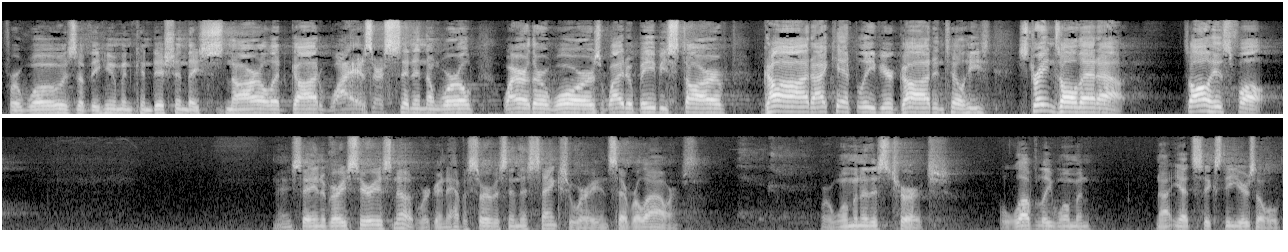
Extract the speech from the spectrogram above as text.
for woes of the human condition. They snarl at God. Why is there sin in the world? Why are there wars? Why do babies starve? God, I can't believe you're God until he straightens all that out. It's all his fault. And you say, in a very serious note, we're going to have a service in this sanctuary in several hours where a woman of this church, a lovely woman, not yet 60 years old,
